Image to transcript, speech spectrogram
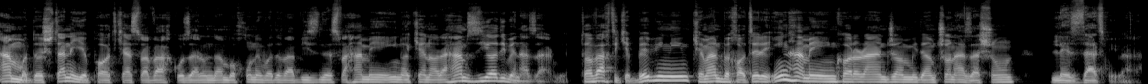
اما داشتن یه پادکست و وقت گذروندن با خانواده و business و همه اینا کنار هم زیادی به نظر میاد. تا وقتی که ببینیم که من به خاطر این همه این کارا رو انجام میدم چون ازشون لذت می‌برم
